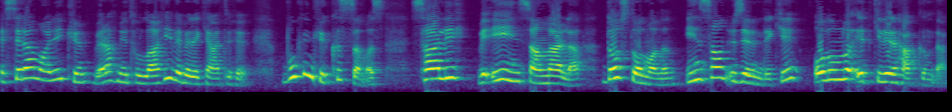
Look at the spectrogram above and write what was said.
Esselamu Aleyküm ve Rahmetullahi ve Berekatühü. Bugünkü kıssamız salih ve iyi insanlarla dost olmanın insan üzerindeki olumlu etkileri hakkında.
